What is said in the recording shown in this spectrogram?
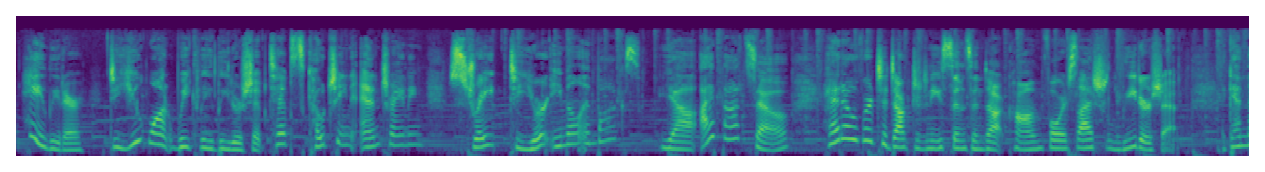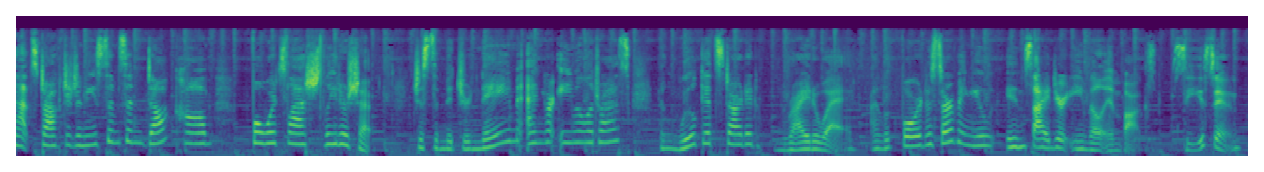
Hey, leader, do you want weekly leadership tips, coaching, and training straight to your email inbox? Yeah, I thought so. Head over to drdenisesimpson.com forward slash leadership. Again, that's drdenisesimpson.com forward slash leadership. Just submit your name and your email address, and we'll get started right away. I look forward to serving you inside your email inbox. See you soon.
